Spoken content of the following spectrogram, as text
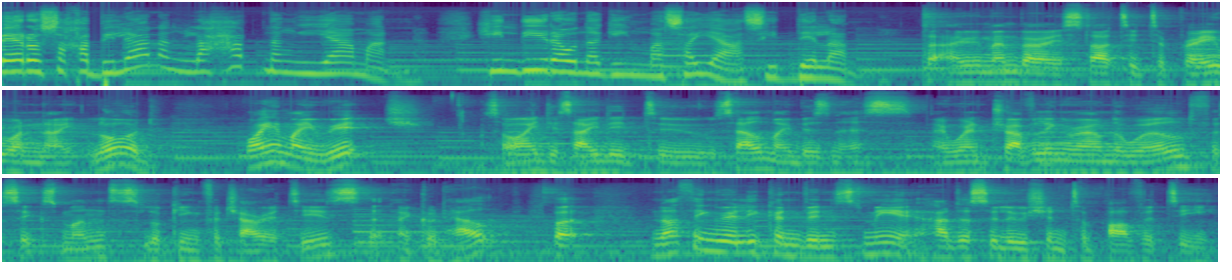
Pero sa kabila ng lahat ng yaman, hindi raw naging masaya si Dylan. I remember I started to pray one night, Lord, why am I rich? So I decided to sell my business. I went traveling around the world for six months looking for charities that I could help, but nothing really convinced me it had a solution to poverty.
